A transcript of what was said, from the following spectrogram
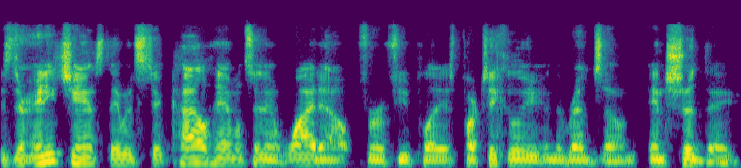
Is there any chance they would stick Kyle Hamilton at wideout for a few plays, particularly in the red zone? And should they?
